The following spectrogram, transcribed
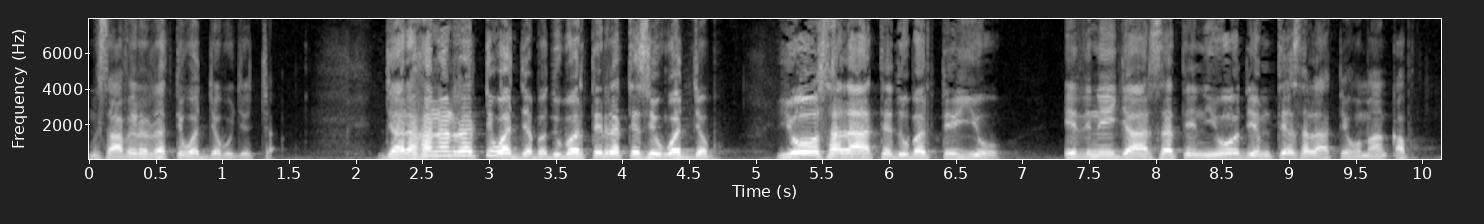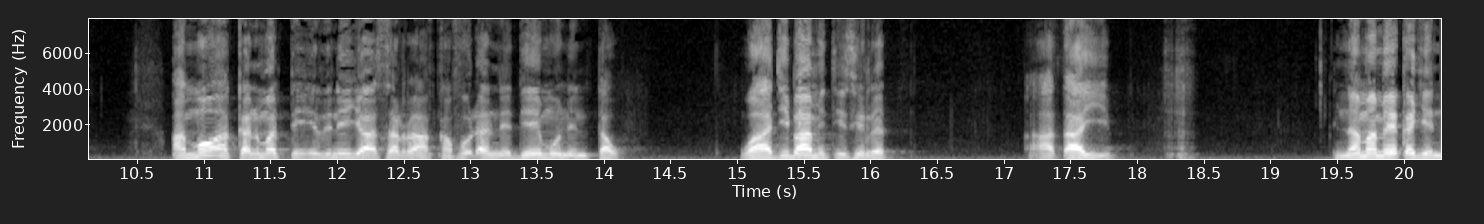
مسافر الرت وجبو جتشا. جرى خنا الرت وجب دبرتي الرت سي وجب يو صلاة دبرتي يو. إذني جارست يو ديمتي صلاة هما قبو. أمو أكنمتي إذني جارسر راقفل أن ديمون انتو. واجبا متي سرت. طيب نما ميكا جن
